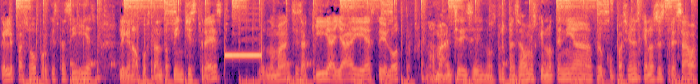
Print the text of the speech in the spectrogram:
¿Qué le pasó? ¿Por qué está así y eso? Le dije, no, pues tanto pinche estrés. Pues no manches, aquí, allá y esto y el otro. No manches, dice, nosotros pensábamos que no tenía preocupaciones, que no se estresaba.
